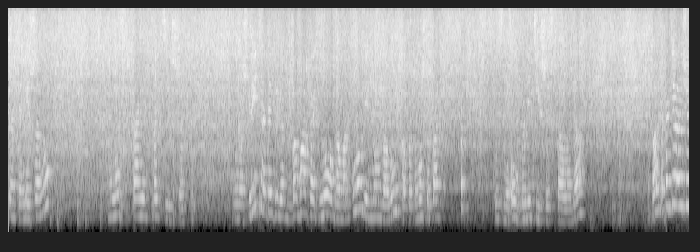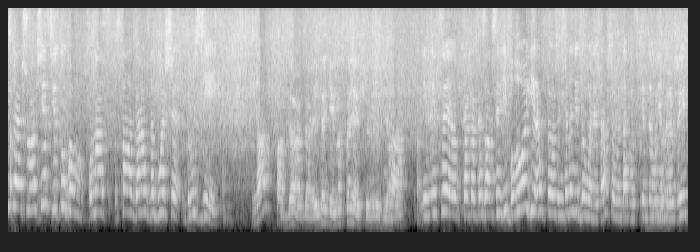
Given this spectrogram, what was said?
Сейчас я мешану, и у нас станет потише. Немножко. Видите, опять же, бабахать много моркови, много лука, потому что так вкуснее. О, вроде тише стало, да? Хотела еще сказать, что вообще с Ютубом у нас стало гораздо больше друзей. Да, пап? Да, да, и такие настоящие друзья. Да. да? И в лице, как оказалось, среди блогеров тоже. Никогда не думали, да, что мы так вот с кем-то будем дружить,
